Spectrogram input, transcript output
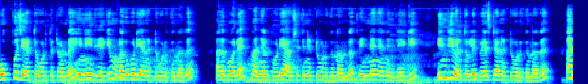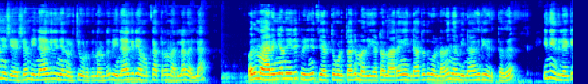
ഉപ്പ് ചേർത്ത് കൊടുത്തിട്ടുണ്ട്. ഇനി ഇതിലേക്ക് മുളക് പൊടിയാണ് ഇട്ട് കൊടുക്കുന്നത്. അതുപോലെ മഞ്ഞൾപ്പൊടി ആവശ്യത്തിന് ഇട്ട് കൊടുക്കുന്നുണ്ട്. പിന്നെ ഞാൻ ഇതിലേക്ക് ഇഞ്ചി വെളുത്തുള്ളി പേസ്റ്റാണ് ഇട്ട് കൊടുക്കുന്നത്. അതിനുശേഷം വിനാഗിരി ഞാൻ ഒഴിച്ചു കൊടുക്കുന്നുണ്ട്. വിനാഗിരി നമുക്ക് അത്ര നല്ലതല്ല. ഒരു നാരങ്ങ നീര് പിഴിഞ്ഞ് ചേർത്ത് കൊടുത്താലും മതി കേട്ടോ. നാരങ്ങ ഇല്ലാത്തത് കൊണ്ടാണ് ഞാൻ വിനാഗിരി എടുത്തത്. ഇനി ഇതിലേക്ക്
